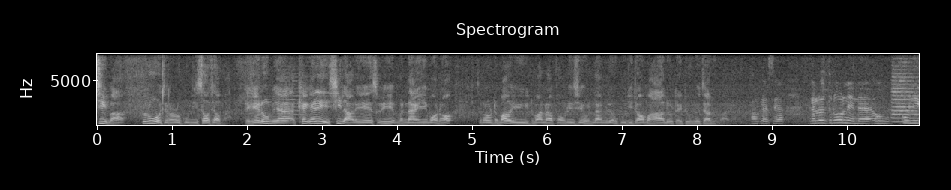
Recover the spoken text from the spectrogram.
ကြည့်ပါသူတို့ကိုကျွန်တော်တို့ကူညီဆောက်ရှောက်ပါတကယ်လို့များအခက်အခဲတွေရှိလာတယ်ဆိုရင်မနိုင်ရင်ပေါ့နော်ကျွန်တော်တို့ဓမ္မယူဓမ္မနာဖောင်ဒေးရှင်းကိုလှမ်းပြီးတော့အကူကြီးတောင်းပါလို့တိုက်တွန်းပြောကြလိုပါတယ်ဟုတ်ကဲ့ဆရာ တကယ်လို့သူတို့အနေနဲ့ဟိုကုညီ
